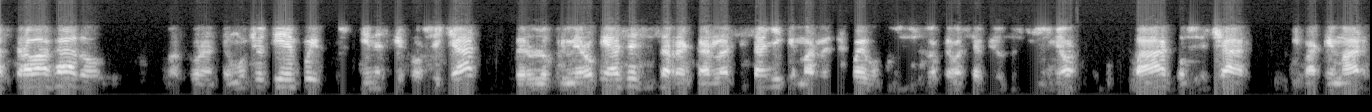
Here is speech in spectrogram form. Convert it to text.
has trabajado durante mucho tiempo y pues tienes que cosechar, pero lo primero que haces es arrancar la cizaña y quemarla en el fuego. Pues eso es lo que va a hacer Dios nuestro Señor. Va a cosechar y va a quemar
